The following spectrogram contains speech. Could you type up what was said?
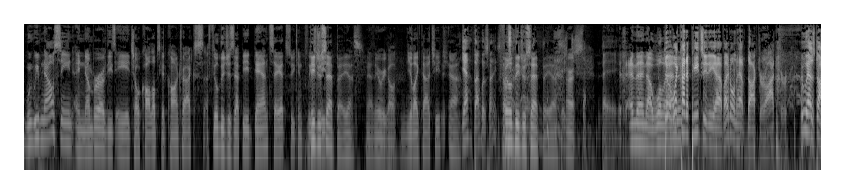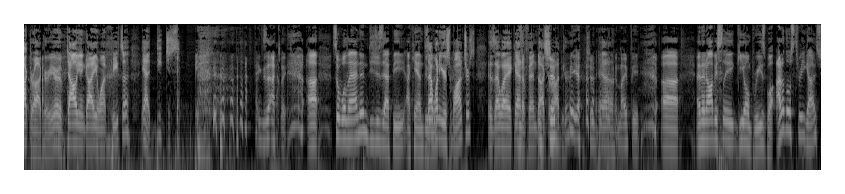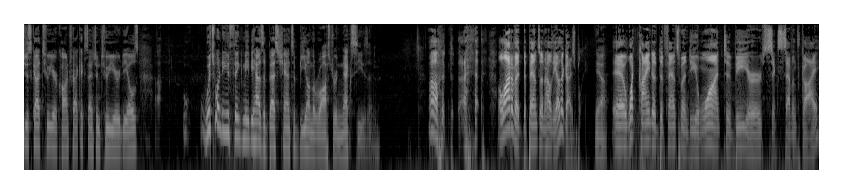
We've now seen a number of these AHL call-ups get contracts. Uh, Phil Di Giuseppe, Dan, say it so you can please. Di Giuseppe, cheat. yes. Yeah, there we go. You like that, Cheech? Yeah, yeah, that was nice. Phil Di Giuseppe, yes. All right. And then uh, Will Dude, What kind of pizza do you have? I don't have Dr. Oetker. Who has Dr. Oetker? You're an Italian guy. You want pizza? Yeah, Di Giuseppe. exactly. Uh, so Wolanin, Di Giuseppe, I can't do. Is that it. one of your sponsors? Is that why I can't offend Dr. Oetker? yeah, should yeah, it might be. Uh, and then obviously Guillaume Brisebois. Out of those three guys, you just got two-year contract extension, two-year deals. Uh, which one do you think maybe has the best chance to be on the roster next season? Well, a lot of it depends on how the other guys play. Yeah. Uh, what kind of defenseman do you want to be your sixth, seventh guy?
